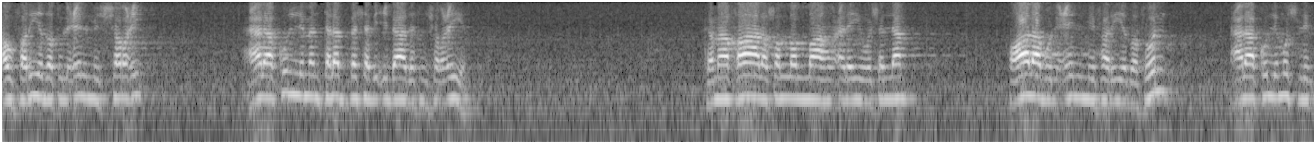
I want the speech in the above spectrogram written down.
أو فريضة العلم الشرعي على كل من تلبس بعبادة شرعية. كما قال صلى الله عليه وسلم طلب العلم فريضة على كل مسلم.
